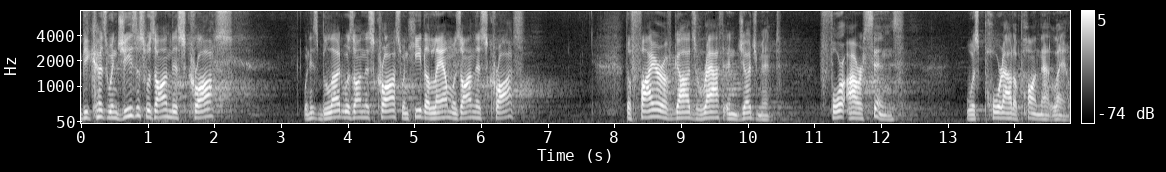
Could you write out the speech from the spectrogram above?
Because when Jesus was on this cross, when his blood was on this cross, when he, the lamb, was on this cross, the fire of God's wrath and judgment for our sins was poured out upon that lamb.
